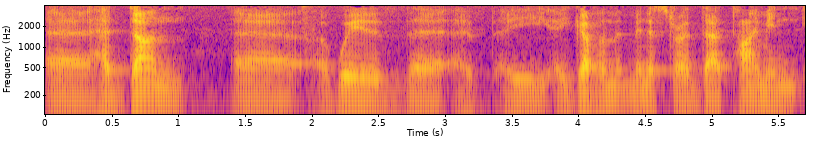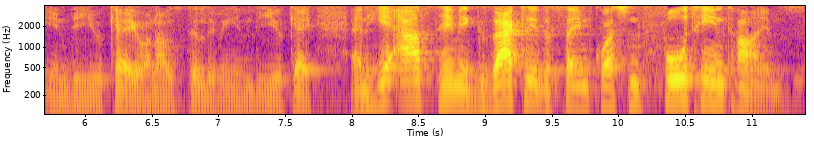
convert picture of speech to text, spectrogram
uh, had done uh, with uh, a, a, government minister at that time in, in the UK when I was still living in the UK. And he asked him exactly the same question 14 times.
